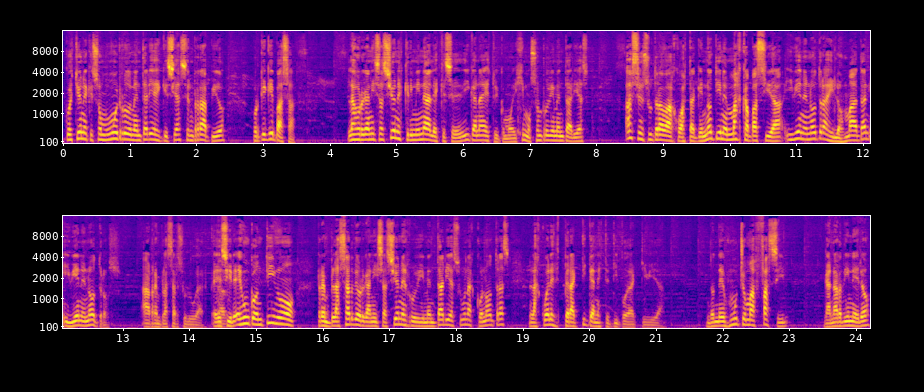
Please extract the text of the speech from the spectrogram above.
cuestiones que son muy rudimentarias y que se hacen rápido. Porque, ¿qué pasa? Las organizaciones criminales que se dedican a esto y como dijimos son rudimentarias, hacen su trabajo hasta que no tienen más capacidad y vienen otras y los matan y vienen otros a reemplazar su lugar. Es decir, es un continuo reemplazar de organizaciones rudimentarias unas con otras en las cuales practican este tipo de actividad. Donde es mucho más fácil ganar dinero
